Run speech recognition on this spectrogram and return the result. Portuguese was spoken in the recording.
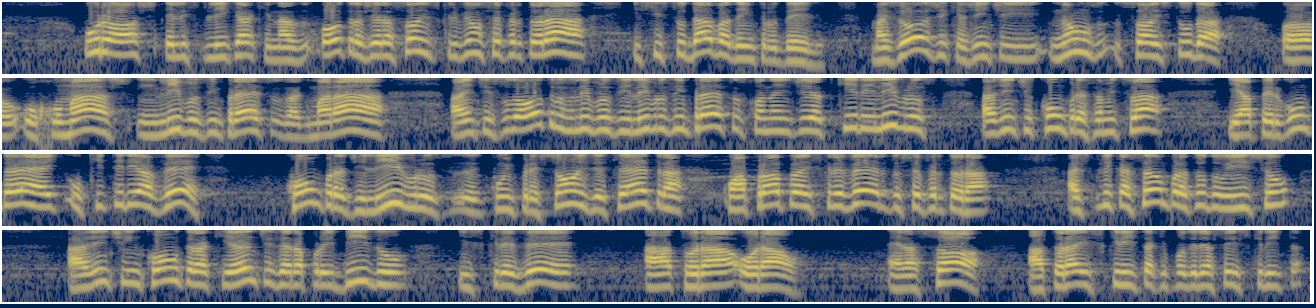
O Rosh, ele explica que nas outras gerações escreviam Sefer Torah e se estudava dentro dele. Mas hoje que a gente não só estuda uh, o Humash em livros impressos, a Gemara, a gente estuda outros livros e livros impressos, quando a gente adquire livros, a gente cumpre essa mitzvah. E a pergunta é, o que teria a ver compra de livros eh, com impressões, etc., com a própria escrever do Sefer Torah? A explicação para tudo isso a gente encontra que antes era proibido escrever a Torá oral. Era só a Torá escrita que poderia ser escrita.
